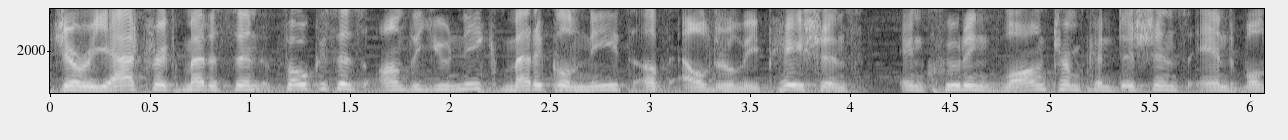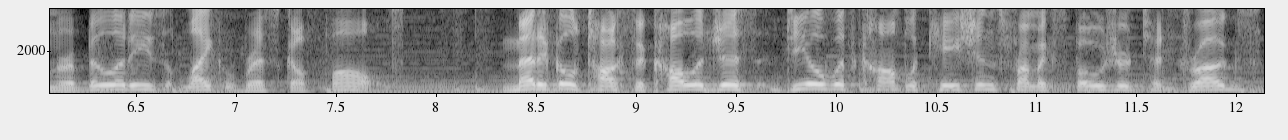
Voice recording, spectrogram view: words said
Geriatric medicine focuses on the unique medical needs of elderly patients, including long-term conditions and vulnerabilities like risk of falls. Medical toxicologists deal with complications from exposure to drugs,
